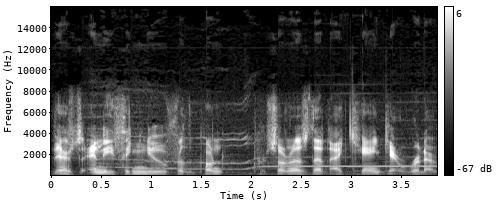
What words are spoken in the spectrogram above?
there's anything new for the personas that I can get rid of.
